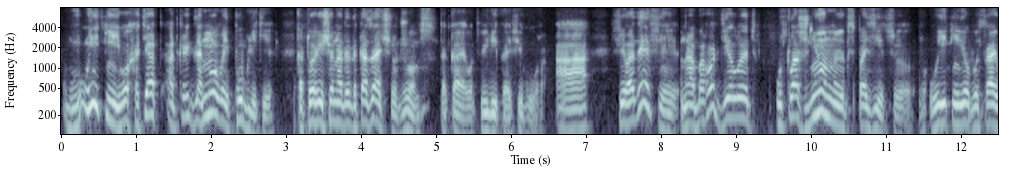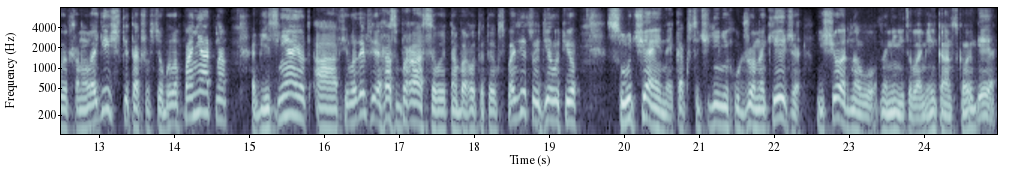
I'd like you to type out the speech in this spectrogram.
В Уитни его хотят открыть для новой публики, которой еще надо доказать, что Джонс такая вот великая фигура. А в Филадельфии, наоборот, делают усложненную экспозицию. Уитни ее выстраивают хронологически, так что все было понятно, объясняют, а Филадельфия разбрасывает, наоборот, эту экспозицию, делают ее случайной, как в сочинениях у Джона Кейджа, еще одного знаменитого американского гея,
